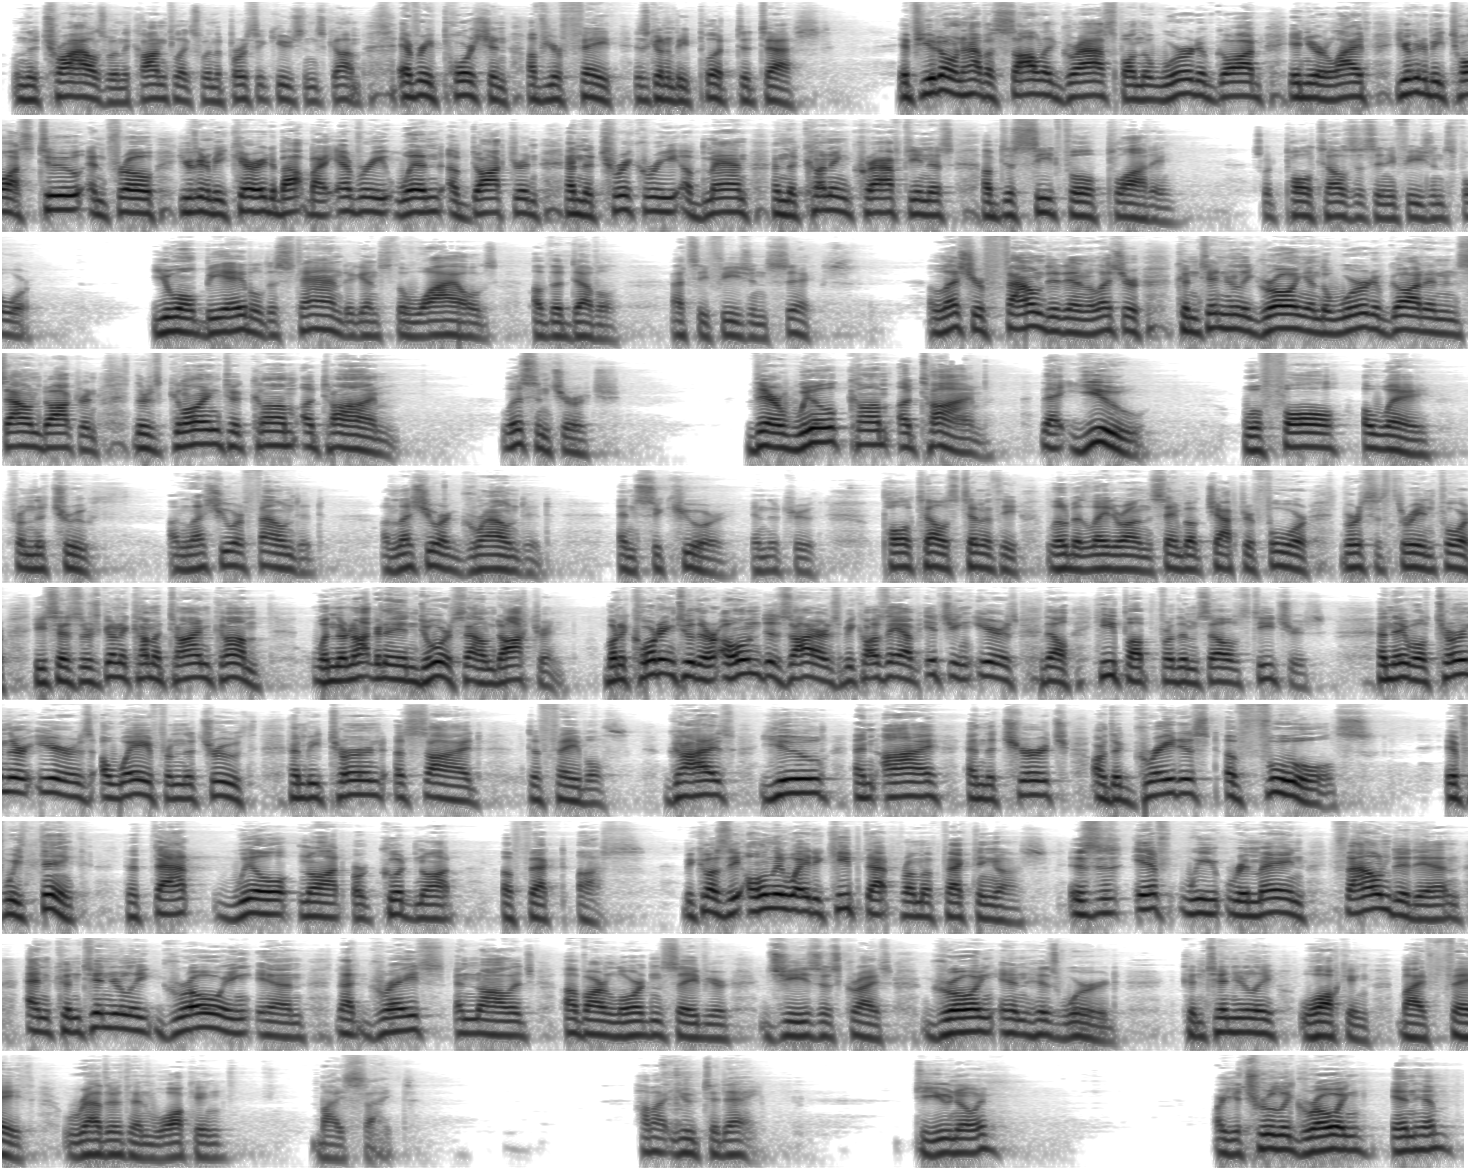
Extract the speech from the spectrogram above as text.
when the trials, when the conflicts, when the persecutions come, every portion of your faith is going to be put to test. If you don't have a solid grasp on the Word of God in your life, you're going to be tossed to and fro. You're going to be carried about by every wind of doctrine and the trickery of man and the cunning craftiness of deceitful plotting. That's what Paul tells us in Ephesians 4. You won't be able to stand against the wiles of the devil. That's Ephesians 6 unless you're founded in, unless you're continually growing in the Word of God and in sound doctrine, there's going to come a time Listen, church, there will come a time that you will fall away from the truth unless you are founded, unless you are grounded and secure in the truth. Paul tells Timothy a little bit later on in the same book, chapter 4, verses 3 and 4. He says, There's going to come a time come when they're not going to endure sound doctrine, but according to their own desires, because they have itching ears, they'll heap up for themselves teachers and they will turn their ears away from the truth and be turned aside to fables. Guys, you and I and the church are the greatest of fools if we think that that will not or could not affect us. Because the only way to keep that from affecting us is if we remain founded in and continually growing in that grace and knowledge of our Lord and Savior, Jesus Christ, growing in His Word, continually walking by faith rather than walking by sight. How about you today? Do you know Him? Are you truly growing in Him?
